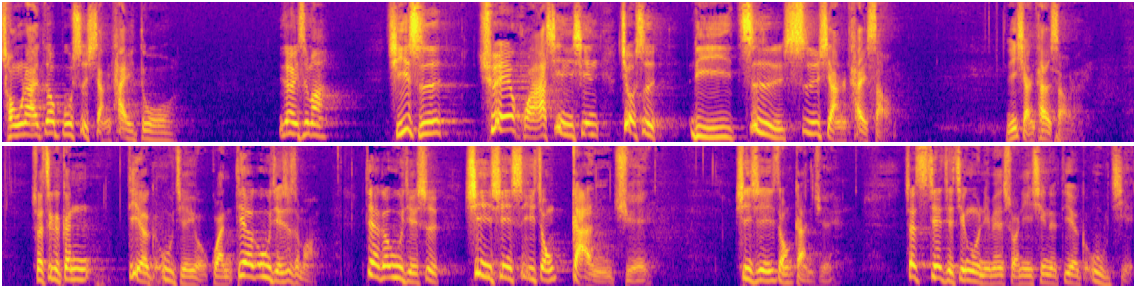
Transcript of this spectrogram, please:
从来都不是想太多，你知道意思吗？其实缺乏信心就是理智思想太少，你想太少了，所以这个跟第二个误解有关。第二个误解是什么？第二个误解是信心是一种感觉，信心是一种感觉。这是这节经文里面所厘清的第二个误解。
